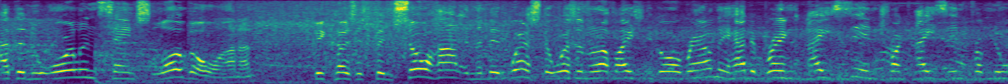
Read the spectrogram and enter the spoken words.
have the New Orleans Saints logo on them because it's been so hot in the Midwest, there wasn't enough ice to go around. They had to bring ice in, truck ice in from New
